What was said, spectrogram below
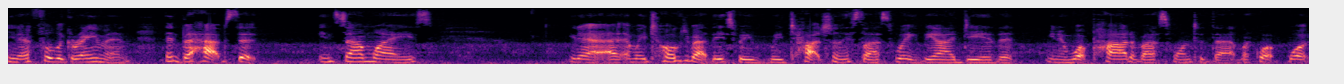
you know, full agreement, then perhaps that in some ways, you know, and we talked about this, we, we touched on this last week, the idea that, you know, what part of us wanted that? Like what, what,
